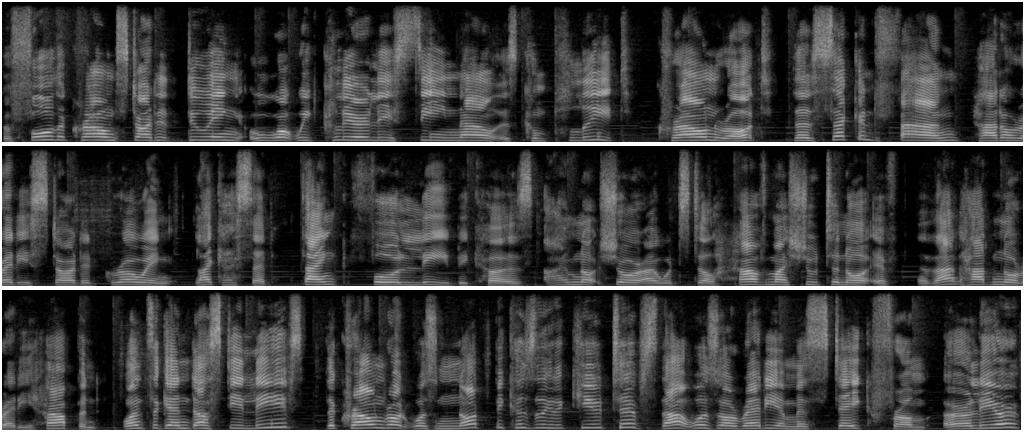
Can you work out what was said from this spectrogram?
before the crown started doing what we clearly see now is complete crown rot, the second fan had already started growing. Like I said, thankfully, because I'm not sure I would still have my Shutano if that hadn't already happened. Once again, Dusty leaves. The crown rot was not because of the Q-tips. That was already a mistake from earlier.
